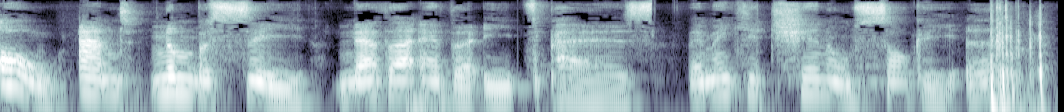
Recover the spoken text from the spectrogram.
Oh, and number C, never ever eat pears. They make your chin all soggy. Ugh.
